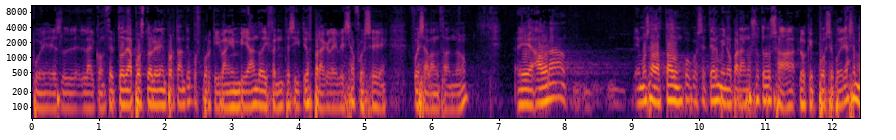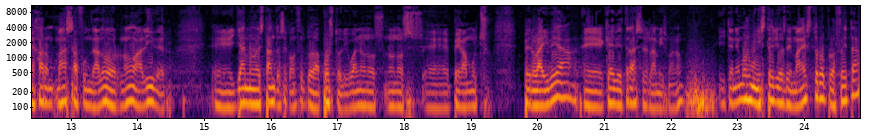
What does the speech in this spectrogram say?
pues el concepto de apóstol era importante, pues porque iban enviando a diferentes sitios para que la iglesia fuese, fuese avanzando, ¿no? Eh, ahora hemos adaptado un poco ese término para nosotros a lo que pues, se podría asemejar más a fundador, ¿no? A líder. Eh, ya no es tanto ese concepto de apóstol, igual no nos, no nos eh, pega mucho. Pero la idea que hay detrás es la misma, ¿no? Y tenemos ministerios de maestro, profeta,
